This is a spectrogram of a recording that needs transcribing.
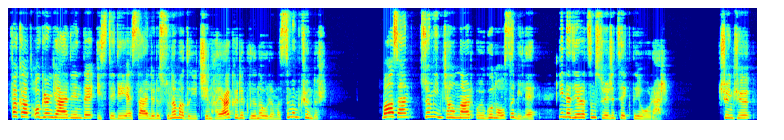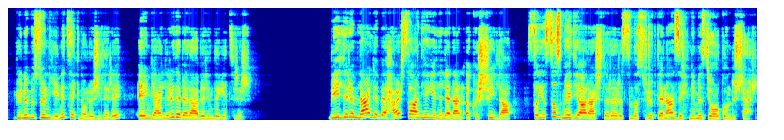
Fakat o gün geldiğinde istediği eserleri sunamadığı için hayal kırıklığına uğraması mümkündür. Bazen tüm imkanlar uygun olsa bile yine de yaratım süreci tekliğe uğrar. Çünkü günümüzün yeni teknolojileri engelleri de beraberinde getirir. Bildirimlerle ve her saniye yenilenen akışıyla sayısız medya araçları arasında sürüklenen zihnimiz yorgun düşer.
